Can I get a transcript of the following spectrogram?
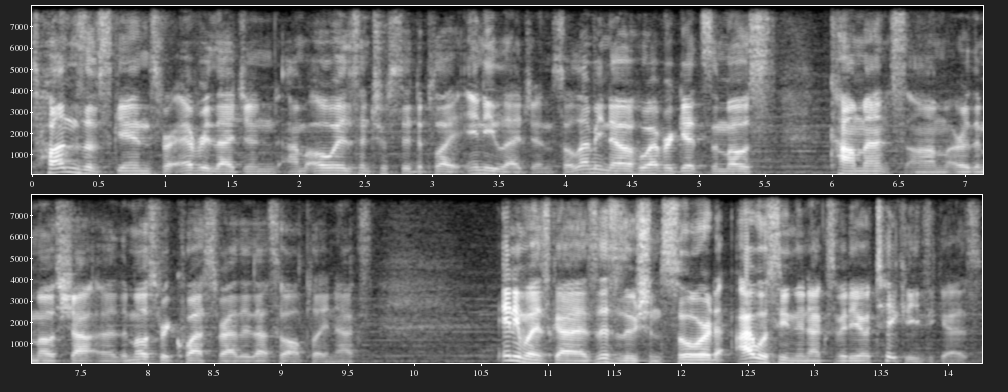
tons of skins for every legend. I'm always interested to play any legend. So let me know whoever gets the most comments um, or the most shot, uh, the most requests rather. That's who I'll play next. Anyways, guys, this is Lucian Sword. I will see you in the next video. Take it easy, guys.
